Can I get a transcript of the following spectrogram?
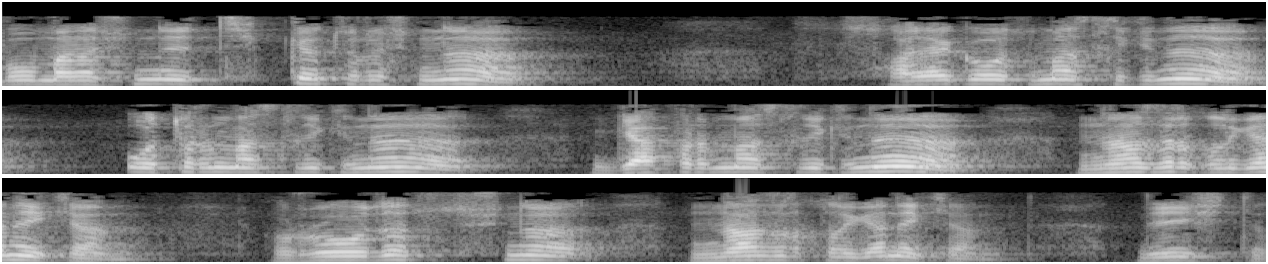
bu mana shunday tikka turishni soyaga o'tmaslikni o'tirmaslikni gapirmaslikni nazr qilgan ekan. Ro'za tutishni nazr qilgan ekan deyishdi.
